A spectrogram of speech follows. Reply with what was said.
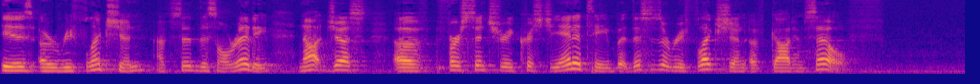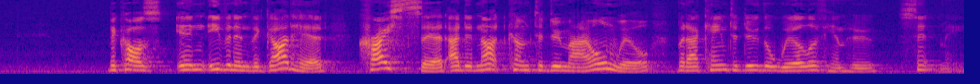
is a reflection, I've said this already, not just of first century Christianity, but this is a reflection of God Himself. Because in, even in the Godhead, Christ said, I did not come to do my own will, but I came to do the will of Him who sent me.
